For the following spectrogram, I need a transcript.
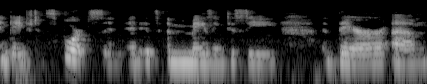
engaged in sports and, and it's amazing to see their um,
